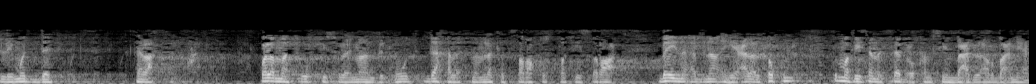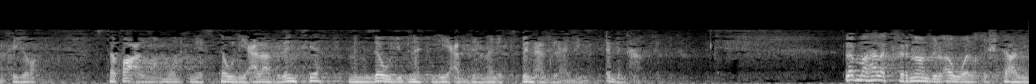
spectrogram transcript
لمدة ثلاث سنوات. ولما توفي سليمان بن هود دخلت مملكة سراقسطة في صراع بين أبنائه على الحكم ثم في سنة 57 بعد الأربعمائة الهجرة استطاع المأمون أن يستولي على فالنسيا من زوج ابنته عبد الملك بن عبد العزيز ابنها لما هلك فرناندو الأول القشتالي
